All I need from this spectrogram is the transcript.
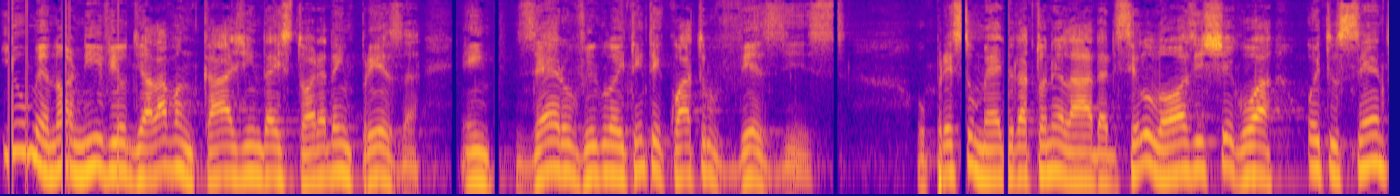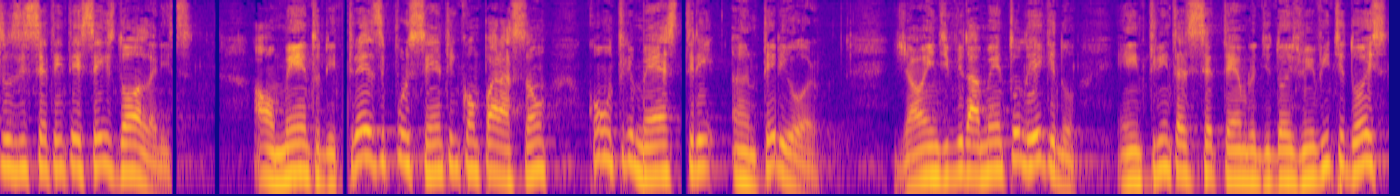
e o menor nível de alavancagem da história da empresa, em 0,84 vezes. O preço médio da tonelada de celulose chegou a 876 dólares, aumento de 13% em comparação com o trimestre anterior. Já o endividamento líquido, em 30 de setembro de 2022,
